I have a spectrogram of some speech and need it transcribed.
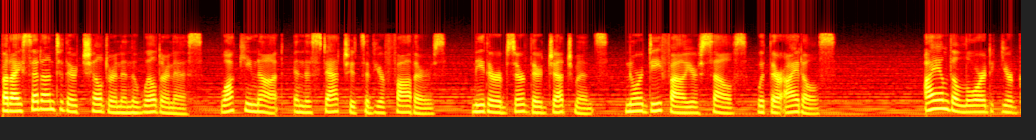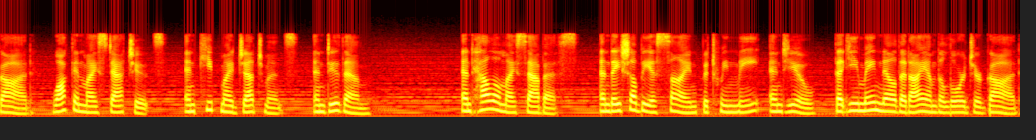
But I said unto their children in the wilderness, Walk ye not in the statutes of your fathers, neither observe their judgments, nor defile yourselves with their idols. I am the Lord your God, walk in my statutes, and keep my judgments, and do them. And hallow my Sabbaths, and they shall be a sign between me and you, that ye may know that I am the Lord your God.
